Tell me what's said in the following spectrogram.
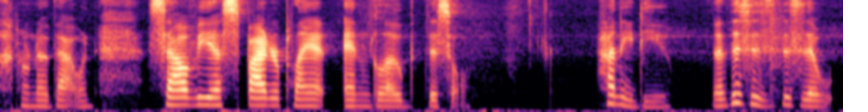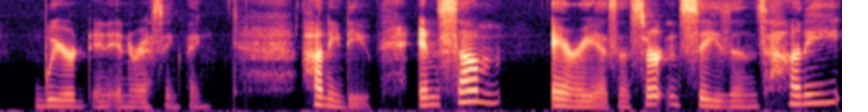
I don't know that one, salvia, spider plant, and globe thistle. Honeydew. Now this is this is a weird and interesting thing. Honeydew. In some areas and certain seasons, honey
